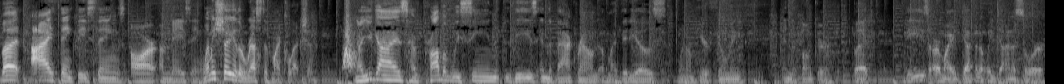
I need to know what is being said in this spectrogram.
But I think these things are amazing. Let me show you the rest of my collection. Now you guys have probably seen these in the background of my videos when I'm here filming in the bunker, but these are my definitely dinosaur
